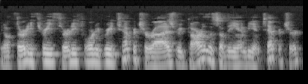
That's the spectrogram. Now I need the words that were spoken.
you know 33, 34 degree temperature rise, regardless of the ambient temperature.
